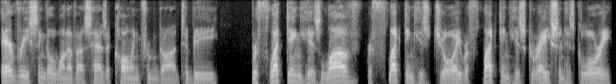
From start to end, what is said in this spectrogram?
every single one of us has a calling from God to be reflecting his love, reflecting his joy, reflecting his grace and his glory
